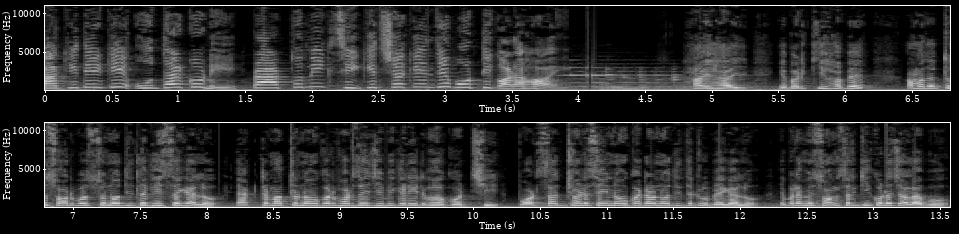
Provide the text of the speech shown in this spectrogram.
বাকিদেরকে উদ্ধার করে প্রাথমিক চিকিৎসা কেন্দ্রে ভর্তি করা হয়। হাই হাই, এবার কি হবে? আমাদের তো সর্বস্ব নদীতে ভেসে গেল। একটা মাত্র নৌকার ভরসায় জীবিকা নির্বাহ করছি। বর্ষার ঝড়ে সেই নৌকাটাও নদীতে ডুবে গেল। এবার আমি সংসার কি করে চালাবো?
